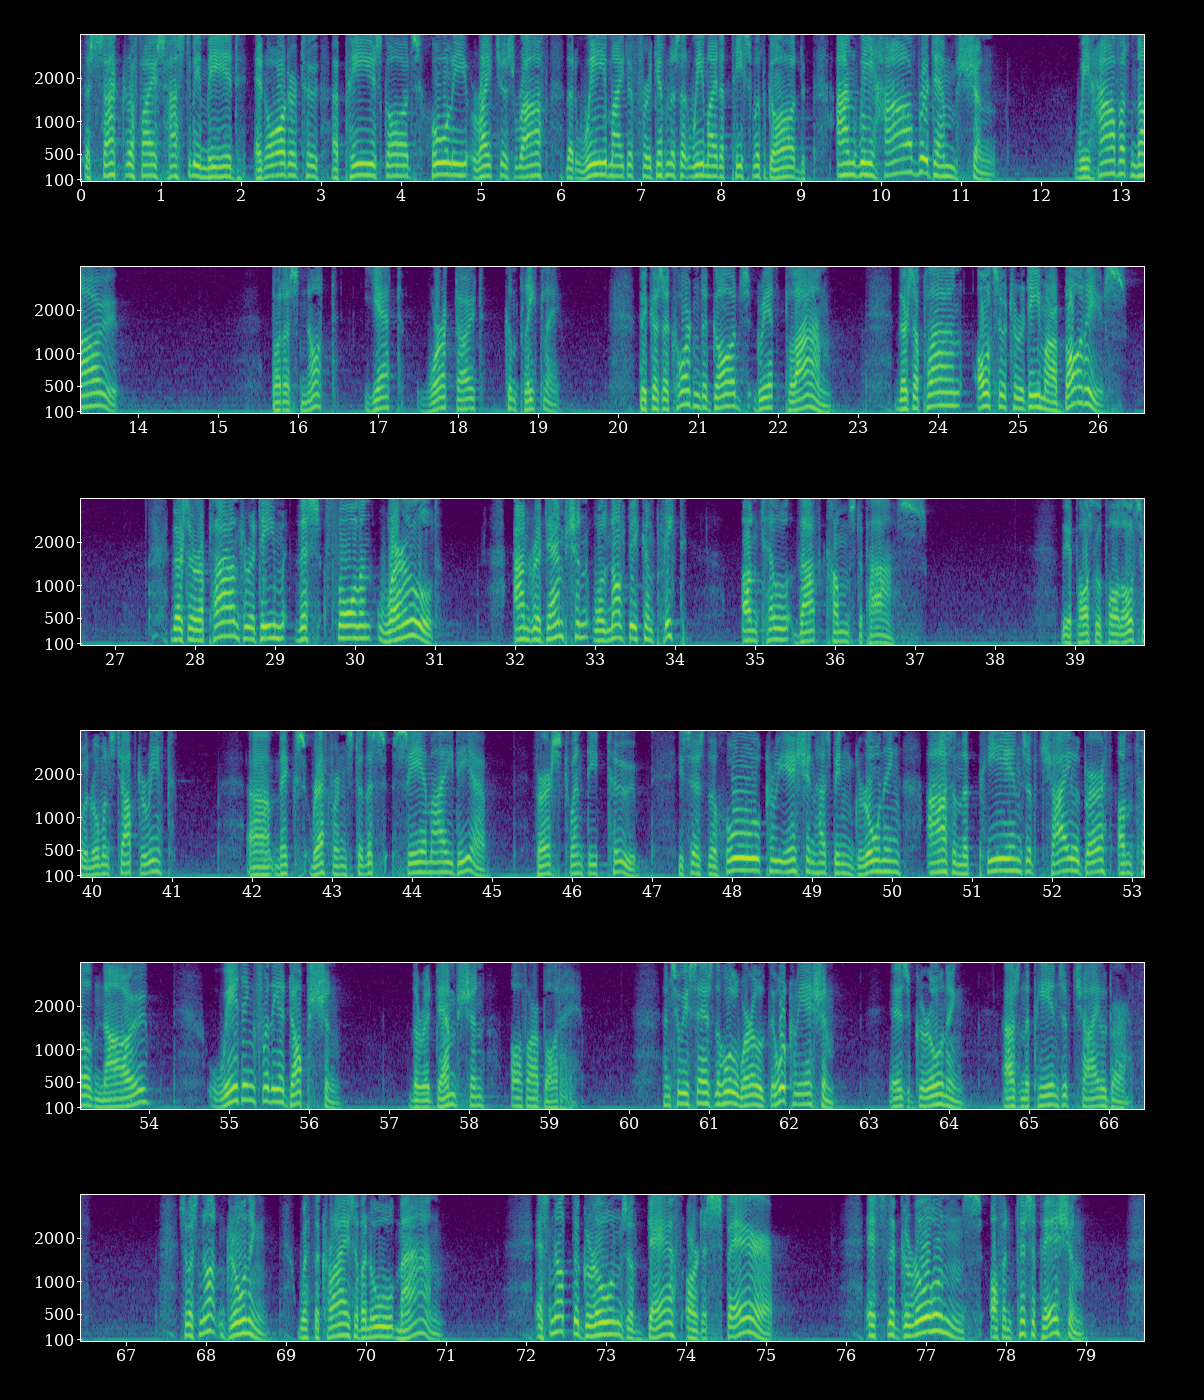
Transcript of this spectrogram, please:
the sacrifice has to be made in order to appease God's holy, righteous wrath, that we might have forgiveness, that we might have peace with God. And we have redemption. We have it now. but it's not yet worked out completely. Because according to God's great plan, there's a plan also to redeem our bodies. There's a plan to redeem this fallen world. And redemption will not be complete until that comes to pass. The Apostle Paul also in Romans chapter 8 uh, makes reference to this same idea. Verse 22. He says, The whole creation has been groaning as in the pains of childbirth until now, waiting for the adoption, the redemption of our body. And so he says, The whole world, the whole creation is groaning as in the pains of childbirth. So it's not groaning with the cries of an old man. It's not the groans of death or despair. It's the groans of anticipation.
